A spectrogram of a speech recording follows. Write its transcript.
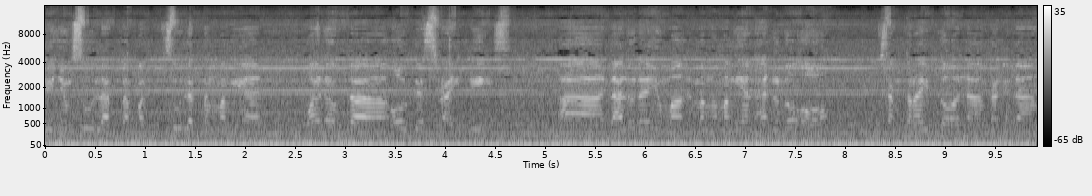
Yun yung sulat ng pagsulat ng mangyan. One of the oldest writings. Uh, lalo na yung mga, mangyan Hanunoo, isang tribe doon na ang kanilang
